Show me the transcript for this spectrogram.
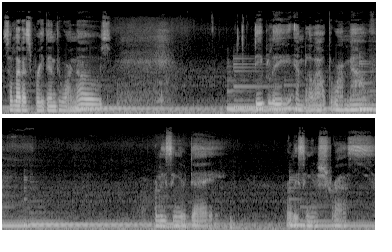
So let us breathe in through our nose deeply and blow out through our mouth releasing your day, releasing your stress.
